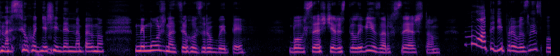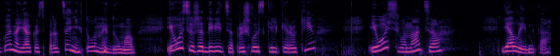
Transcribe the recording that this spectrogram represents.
на сьогоднішній день, напевно, не можна цього зробити, бо все ж через телевізор, все ж там. Ну, а тоді привезли спокійно, якось про це ніхто не думав. І ось уже дивіться, пройшло скільки років, і ось вона ця ялинка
